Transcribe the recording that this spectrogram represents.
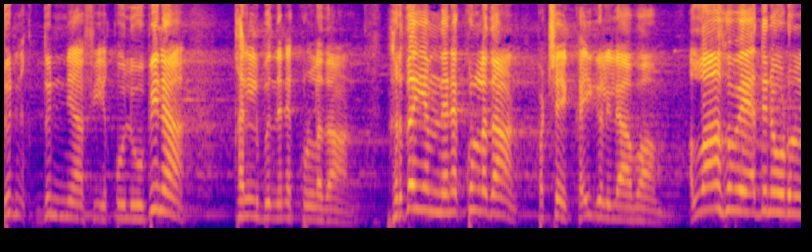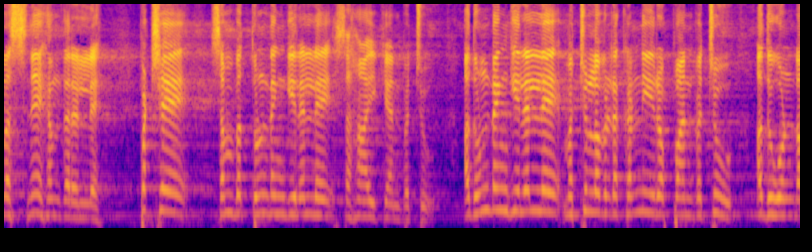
ദുൻ- ദുന്യ ഫീ ഖുലൂബിന കൽബ് നിനക്കുള്ളതാണ് ഹൃദയം നിനക്കുള്ളതാണ്. പക്ഷേ കൈകളിലാവാം. അള്ളാഹുവെ അതിനോടുള്ള സ്നേഹം തരല്ലേ? പക്ഷേ സമ്പത്തുണ്ടെങ്കിലല്ലേ സഹായിക്കാൻ പറ്റൂ? അതുണ്ടെങ്കിലല്ലേ മറ്റുള്ളവരുടെ കണ്ണീരൊപ്പാൻ പറ്റൂ? അതുകൊണ്ട്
